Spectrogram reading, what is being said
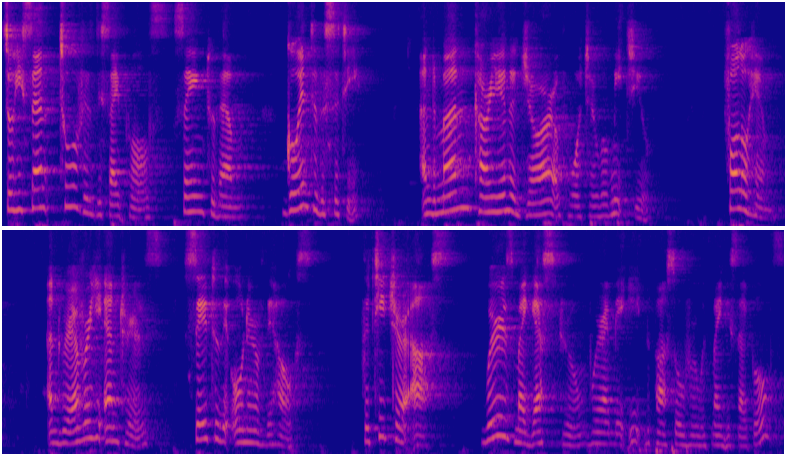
So he sent two of his disciples, saying to them, Go into the city, and a man carrying a jar of water will meet you. Follow him, and wherever he enters, say to the owner of the house, The teacher asks, Where is my guest room where I may eat the Passover with my disciples?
